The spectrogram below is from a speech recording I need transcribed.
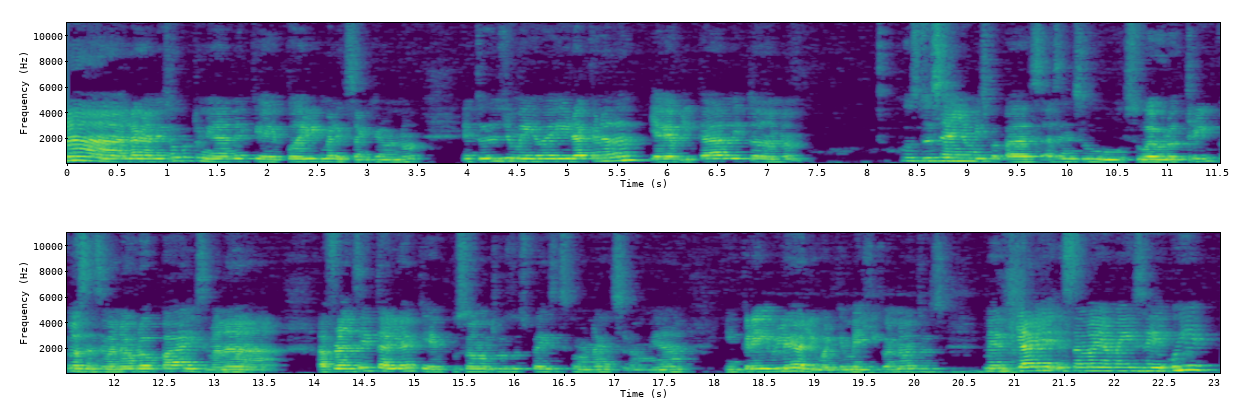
la, la gran oportunidad de que poder irme al extranjero, ¿no? Entonces yo me iba a ir a Canadá, ya había aplicado y todo, ¿no? Justo ese año mis papás hacen su, su Eurotrip, o sea, se van a Europa y se van a, a Francia e Italia, que pues, son otros dos países con una gastronomía increíble, al igual que México, ¿no? Entonces, me, ya estando allá me dice, oye,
